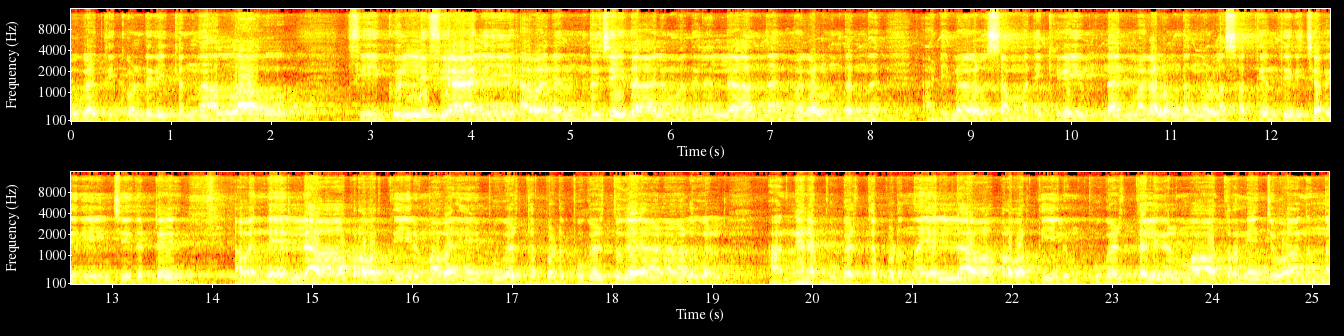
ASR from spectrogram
പുകഴ്ത്തിക്കൊണ്ടിരിക്കുന്ന അള്ളാഹു ഫീക്കുല്ലി ഫിയാലി അവൻ എന്തു ചെയ്താലും അതിലെല്ലാം നന്മകളുണ്ടെന്ന് അടിമകൾ സമ്മതിക്കുകയും നന്മകളുണ്ടെന്നുള്ള സത്യം തിരിച്ചറിയുകയും ചെയ്തിട്ട് അവന്റെ എല്ലാ പ്രവൃത്തിയിലും അവനെ പുകഴ്ത്തപ്പെടു പുകഴ്ത്തുകയാണ് ആളുകൾ. അങ്ങനെ പുകഴ്ത്തപ്പെടുന്ന എല്ലാ പ്രവൃത്തിയിലും പുകഴ്ത്തലുകൾ മാത്രം ഏറ്റുവാങ്ങുന്ന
